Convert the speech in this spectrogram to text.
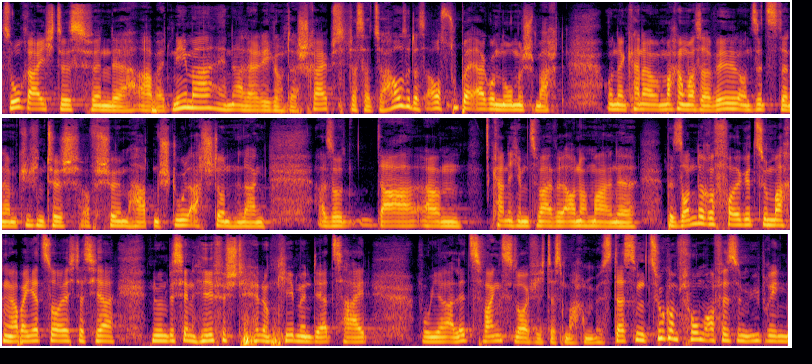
So reicht es, wenn der Arbeitnehmer in aller Regel unterschreibt, dass er zu Hause das auch super ergonomisch macht. Und dann kann er machen, was er will und sitzt dann am Küchentisch auf schönem harten Stuhl acht Stunden lang. Also da ähm, kann ich im Zweifel auch nochmal eine besondere Folge zu machen. Aber jetzt soll ich das ja nur ein bisschen Hilfestellung geben in der Zeit, wo ihr alle zwangsläufig das machen müsst. Dass im Zukunft Homeoffice im Übrigen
